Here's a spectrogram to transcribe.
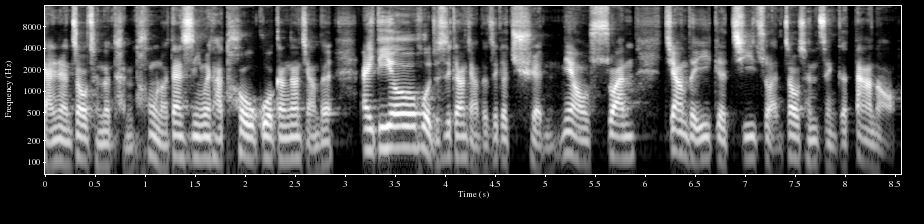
感染造成的疼痛了，但是因为它透过刚刚讲的 IDO 或者是刚刚讲的这个犬尿酸这样的一个机转，造成整个大脑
